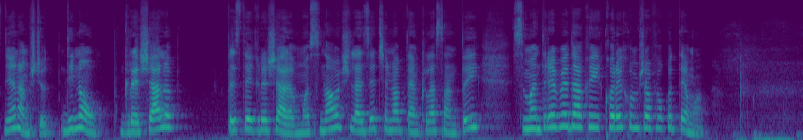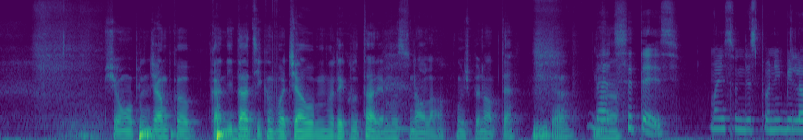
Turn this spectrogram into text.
eu n-am știut. Din nou, greșeală peste greșeală. Mă sunau și la 10 noaptea în clasa 1 să mă întrebe dacă e corect cum și-a făcut tema. Și eu mă plângeam că candidații când făceau recrutare mă sunau la 11 noaptea. Da. Dar Da. setezi. Mai sunt disponibilă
